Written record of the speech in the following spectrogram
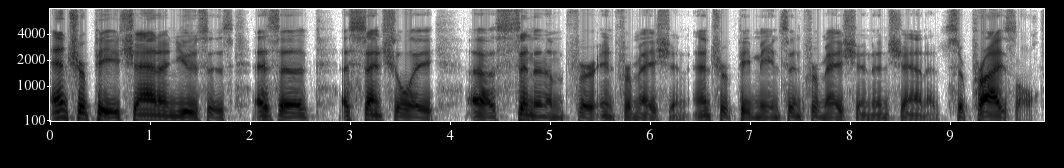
Entropy, Shannon uses as a essentially a synonym for information. Entropy means information in Shannon, surprisal.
